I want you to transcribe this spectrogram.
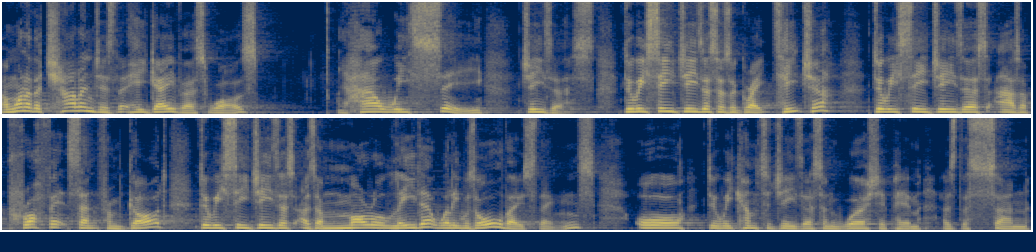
And one of the challenges that he gave us was how we see Jesus. Do we see Jesus as a great teacher? Do we see Jesus as a prophet sent from God? Do we see Jesus as a moral leader? Well, he was all those things. Or do we come to Jesus and worship him as the Son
